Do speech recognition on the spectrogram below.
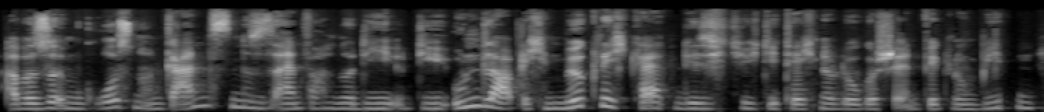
aber so im Großen und Ganzen ist es einfach nur die, die unglaublichen Möglichkeiten, die sich durch die technologische Entwicklung bieten,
